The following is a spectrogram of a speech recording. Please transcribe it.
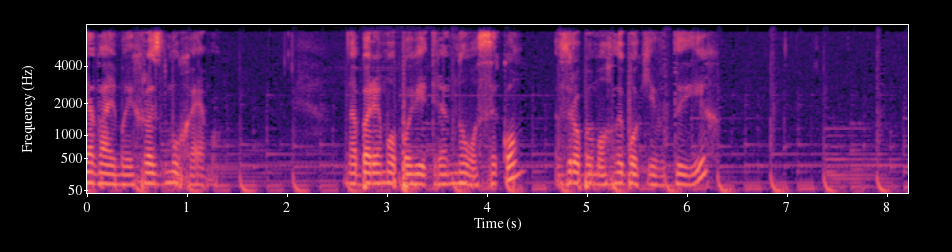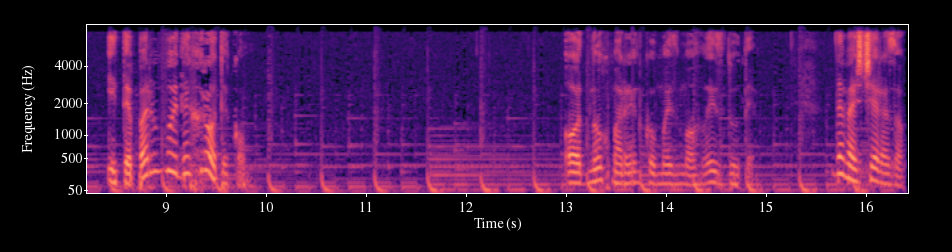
Давай ми їх роздмухаємо. Наберемо повітря носиком, зробимо глибокий вдих. І тепер видих ротиком. Одну хмаринку ми змогли здути. Давай ще разок.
